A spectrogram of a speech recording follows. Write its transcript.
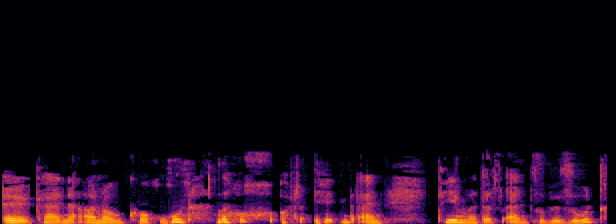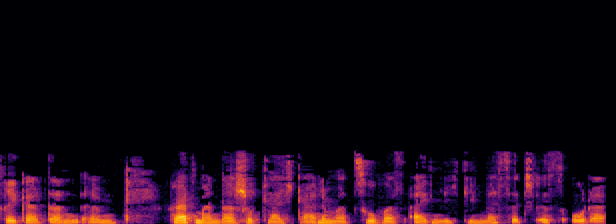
äh, keine Ahnung, Corona noch oder irgendein Thema, das einen sowieso triggert, dann ähm, hört man da schon gleich gerne mal zu, was eigentlich die Message ist. Oder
